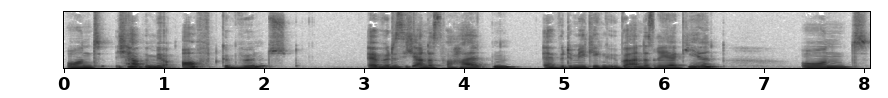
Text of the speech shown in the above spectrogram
Und ich habe mir oft gewünscht, er würde sich anders verhalten, er würde mir gegenüber anders reagieren und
